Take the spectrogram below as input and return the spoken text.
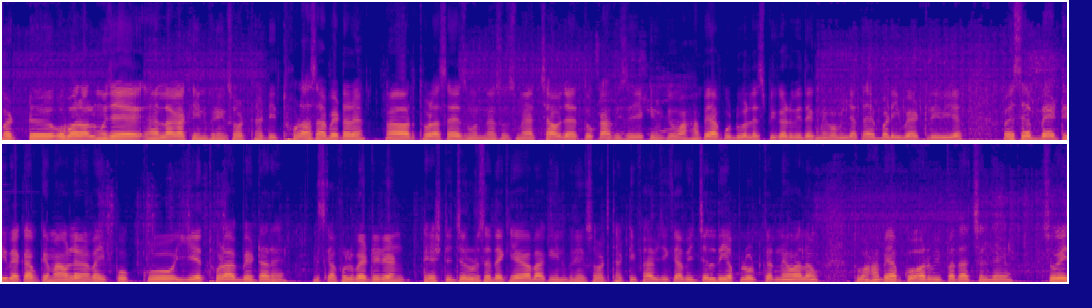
बट ओवरऑल uh, मुझे uh, लगा कि इन्फिनिक्स हॉट थर्टी थोड़ा सा बेटर है और थोड़ा सा स्मूथनेस उसमें अच्छा हो जाए तो काफ़ी सही है क्योंकि वहाँ पे आपको डुअल स्पीकर भी देखने को मिल जाता है बड़ी बैटरी भी है। वैसे बैटरी बैकअप के मामले में भाई पोको ये थोड़ा बेटर है। इसका फुल बैटरी टेस्ट ज़रूर से देखिएगा बाकी Infinix Hot thirty five G का भी जल्दी अपलोड करने वाला हूँ तो वहाँ पर आपको और भी पता चल जाएगा। सो गई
